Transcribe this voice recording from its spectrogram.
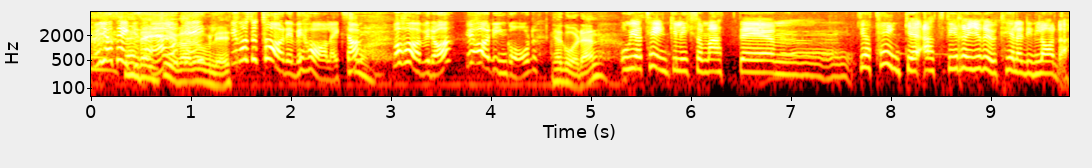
Men jag tänker så här, okej, roligt. vi måste ta det vi har liksom. Vad har vi då? Vi har din gård. Jag går den. Och jag tänker liksom att, ehm, jag tänker att vi röjer ut hela din lada.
